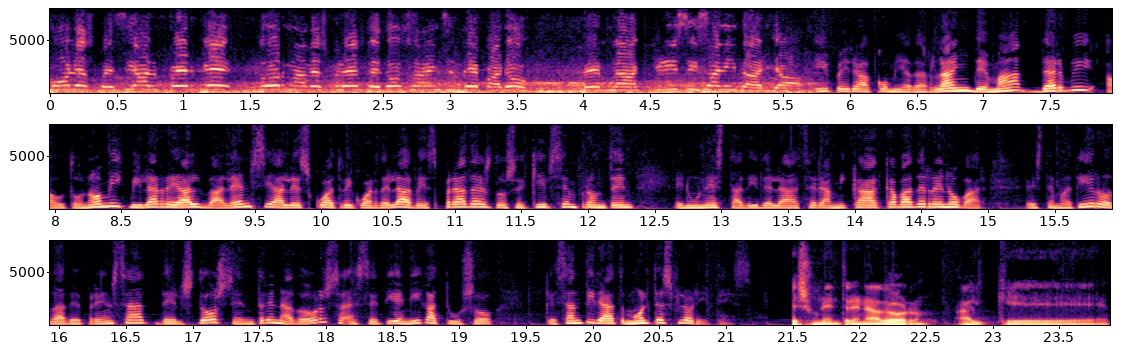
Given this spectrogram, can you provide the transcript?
molt especial perquè torna després de dos anys de paró per la crisi sanitària. I per acomiadar l'any, demà, derbi autonòmic Vilareal-València a les 4 i quart de la vesprada. Els dos equips s'enfronten en un estadi de la ceràmica acaba de renovar. Este matí, roda de premsa dels dos entrenadors, Setién i Gatuso, que s'han tirat moltes floretes. Es un entrenador al que,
